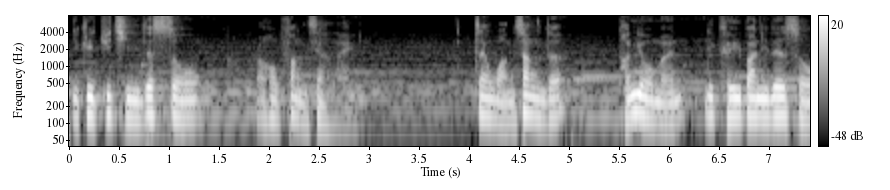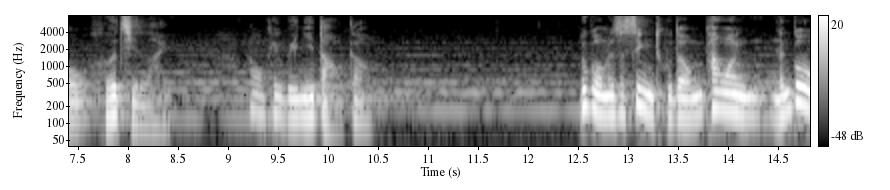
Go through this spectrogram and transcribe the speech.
你可以举起你的手，然后放下来。在网上的朋友们，你可以把你的手合起来，让我可以为你祷告。如果我们是信徒的，我们盼望能够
